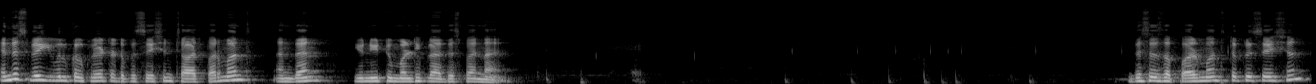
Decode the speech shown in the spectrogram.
In this way you will calculate a depreciation charge per month and then you need to multiply this by 9 this is the per month depreciation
